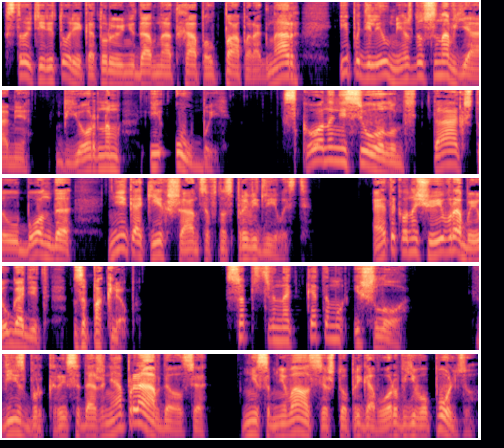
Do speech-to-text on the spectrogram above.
С той территории, которую недавно отхапал папа Рагнар и поделил между сыновьями, Бьорном и Убой. Скона не Сиолунд, так что у Бонда никаких шансов на справедливость. Этак он еще и в рабы угодит за поклеп. Собственно, к этому и шло. Висбург крысы даже не оправдывался, не сомневался, что приговор в его пользу.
